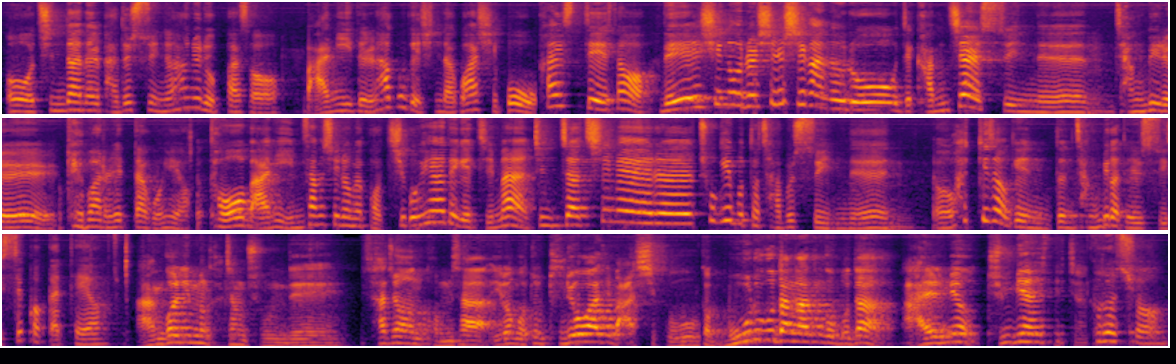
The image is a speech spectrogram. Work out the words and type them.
어, 진단을 받을 수 있는 확률이 높아서 많이들 하고 계신다고 하시고 카이스트에서 뇌 신호를 실시간으로 이제 감지할 수 있는 장비를 개발을 했다고 해요. 더 많이 임상 실험을 거치고 해야 되겠지만 진짜 치매를 초기부터 잡을 수 있는 어, 획기적인 어떤 장비가 될 수 있을 것 같아요. 안 걸리면 가장 좋은데 사전 검사 이런 거 좀 두려워하지 마시고 그러니까 모르고 당하는 것보다 알면 준비할 수 있잖아요. 그렇죠.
